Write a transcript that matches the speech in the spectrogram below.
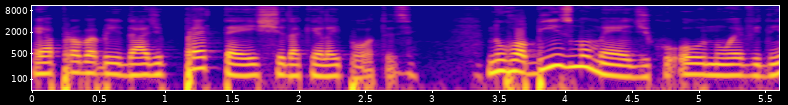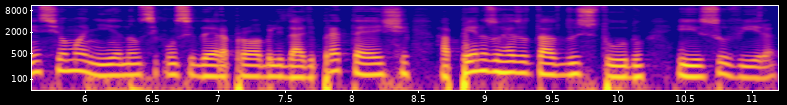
é a probabilidade pré-teste daquela hipótese. No robismo médico ou no evidenciomania não se considera a probabilidade pré-teste, apenas o resultado do estudo, e isso vira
